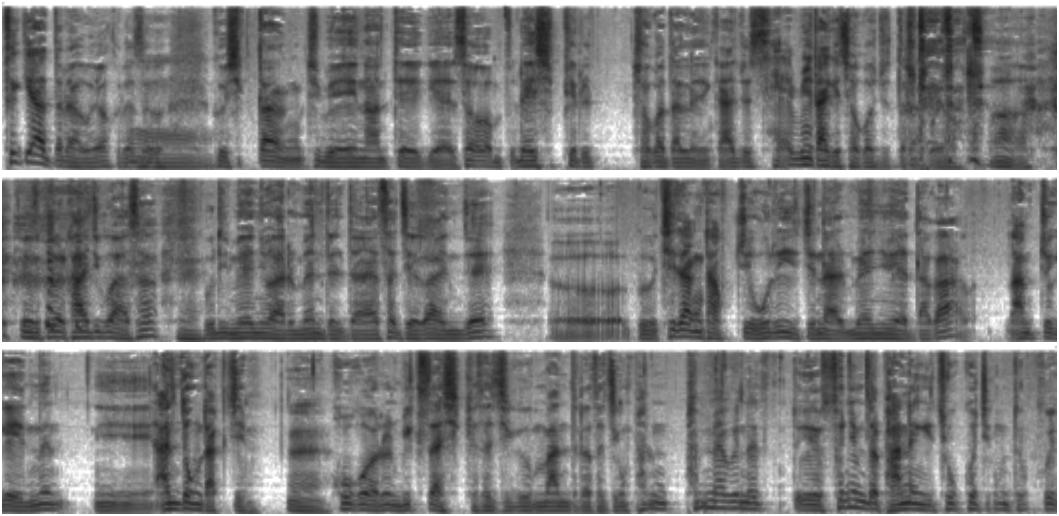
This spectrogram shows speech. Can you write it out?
특이하더라고요. 그래서 어. 그 식당 지배인한테 얘기해서 레시피를 적어달라니까 아주 세밀하게 적어주더라고요. 어. 그래서 그걸 가지고 와서 네. 우리 메뉴화를 만들자 해서 제가 이제 어그 칠향 닭찜 오리지널 메뉴에다가 남쪽에 있는 이 안동 닭찜 네. 그거를 믹스시켜서 지금 만들어서 지금 판, 판매하고 있는데 또 손님들 반응이 좋고 지금도 그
